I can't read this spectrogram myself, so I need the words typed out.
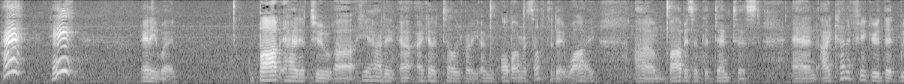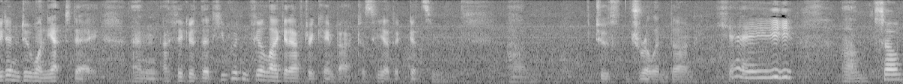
Huh? Huh? Anyway, Bob had to, uh, he had uh, I gotta tell everybody, I'm all by myself today. Why? Um, Bob is at the dentist, and I kind of figured that we didn't do one yet today and I figured that he wouldn't feel like it after he came back because he had to get some um, tooth drilling done. Yay! Um, so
